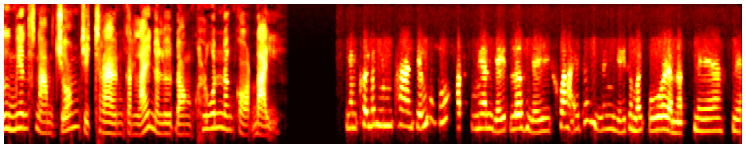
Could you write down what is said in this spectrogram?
គឺមានស្នាមជាំជាច្រើនកន្លែងនៅលើដងខ្លួននិងកដៃ។ ខ្ញុំឃើញមកខ្ញុំថាអញ្ចឹងព្រោះអត់មាននិយាយលើសនិយាយខ្វះអីទេនឹងនិយាយធ្វើម៉េចព្រោះអាណិតគ្នាគ្នា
